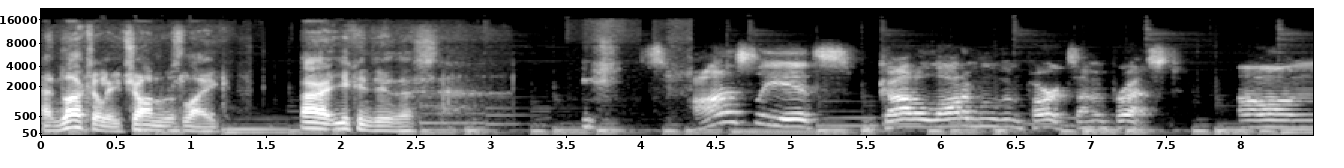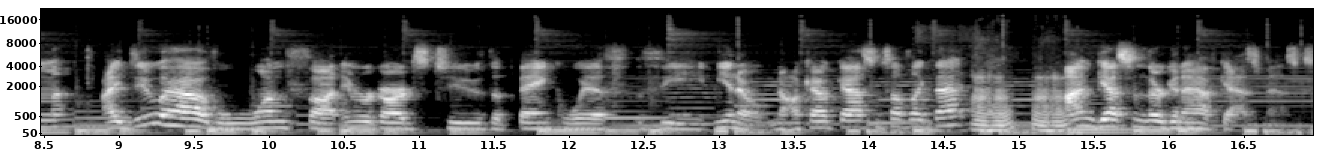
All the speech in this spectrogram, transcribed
And luckily john was like all right you can do this. Honestly it's got a lot of moving parts. I'm impressed um i do have one thought in regards to the bank with the you know knockout gas and stuff like that. Mm-hmm, i'm guessing they're gonna have gas masks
